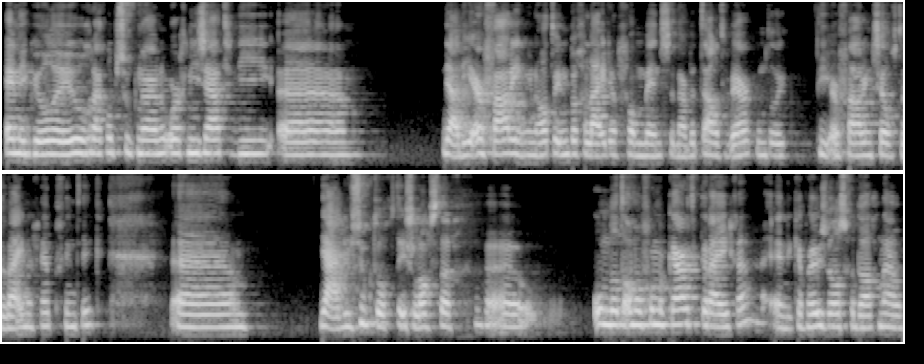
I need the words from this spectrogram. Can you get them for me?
En ik wilde heel graag op zoek naar een organisatie die, uh, ja, die ervaring in had in begeleiden van mensen naar betaald werk. Omdat ik die ervaring zelf te weinig heb, vind ik. Uh, ja, die zoektocht is lastig uh, om dat allemaal voor elkaar te krijgen. En ik heb heus wel eens gedacht, nou,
